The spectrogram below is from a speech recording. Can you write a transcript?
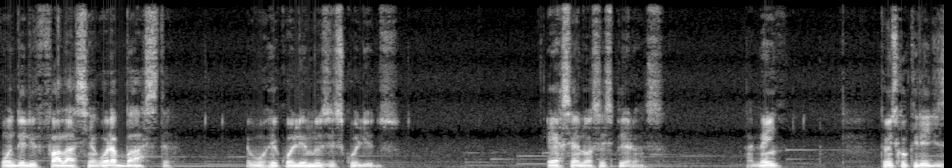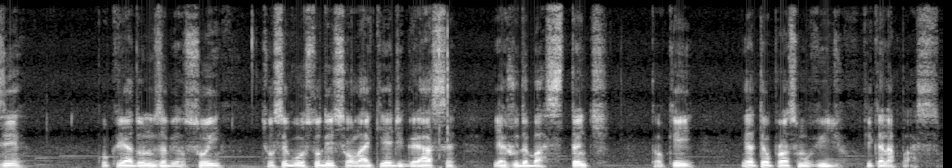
quando ele falar assim, agora basta, eu vou recolher meus escolhidos. Essa é a nossa esperança. Amém? Então é isso que eu queria dizer. Que o Criador nos abençoe. Se você gostou, deixe seu like, é de graça e ajuda bastante, tá ok? E até o próximo vídeo. Fica na paz.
